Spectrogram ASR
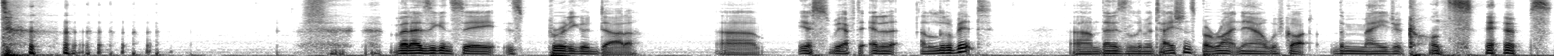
but as you can see, it's pretty good data. Um, yes, we have to edit it a little bit. Um, that is the limitations, but right now we've got the major concepts.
